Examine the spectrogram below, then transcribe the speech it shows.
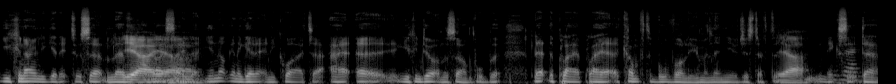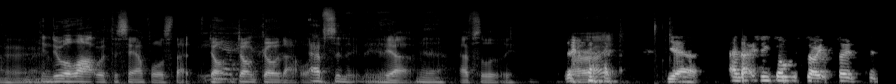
you can only get it to a certain level. Yeah, and I say, yeah. look, you're not going to get it any quieter. Uh, uh, you can do it on the sample, but let the player play at a comfortable volume, and then you just have to Yeah. mix Exactly. it down. You can do a lot with the samples that don't Yeah. don't go that way. Absolutely. Yeah. Yeah. Yeah. Absolutely. All right. Yeah, and actually, talk, sorry, sorry to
